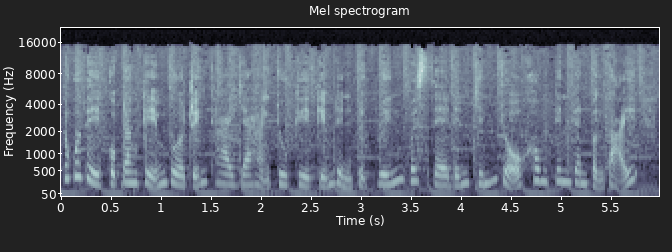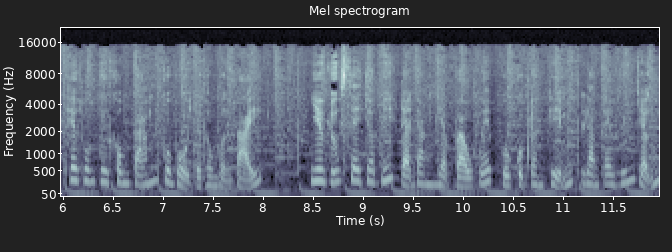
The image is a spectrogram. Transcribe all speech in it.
Thưa quý vị, Cục Đăng Kiểm vừa triển khai gia hạn chu kỳ kiểm định trực tuyến với xe đến 9 chỗ không kinh doanh vận tải, theo thông tư 08 của Bộ Giao thông Vận tải. Nhiều chủ xe cho biết đã đăng nhập vào web của Cục Đăng Kiểm làm theo hướng dẫn,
